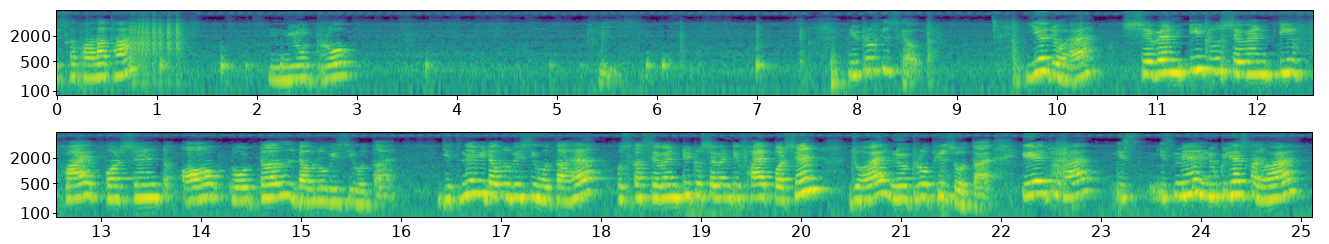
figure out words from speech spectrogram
इसका पहला था न्यूट्रो न्यूट्रोफिल्स क्या होता है? ये जो है 70 to 75 percent of total WBC होता है। जितने भी डब्ल्यू होता है, उसका 70 टू 75 परसेंट जो है न्यूट्रोफिल्स होता है। ये जो है, इस, इसमें न्यूक्लियस का जो है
